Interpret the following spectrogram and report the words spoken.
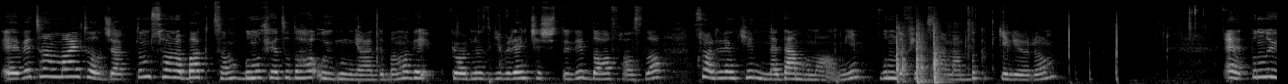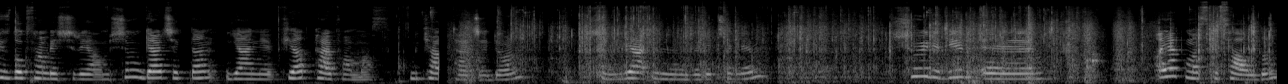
E, Wet n Wild alacaktım. Sonra baktım. Bunun fiyatı daha uygun geldi bana ve gördüğünüz gibi renk çeşitliliği daha fazla. Sonra dedim ki neden bunu almayayım? Bunu da fiyatına hemen bakıp geliyorum. Evet bunu da 195 liraya almışım. Gerçekten yani fiyat performans mükemmel tercih ediyorum. Şimdi diğer ürünümüze geçelim. Şöyle bir e, ayak maskesi aldım.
